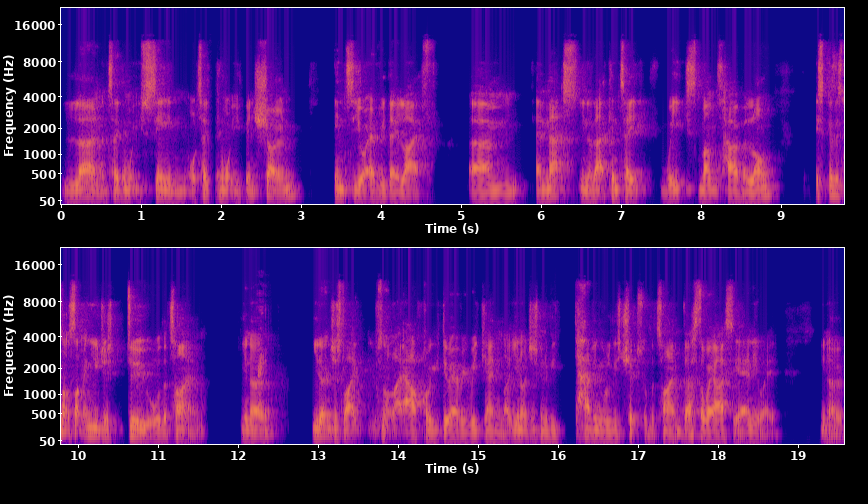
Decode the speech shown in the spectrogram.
learned and taking what you've seen or taking what you've been shown into your everyday life um, and that's, you know, that can take weeks, months, however long. It's because it's not something you just do all the time. You know, right. you don't just like, it's not like alcohol you do every weekend. Like you're not just going to be having all of these chips all the time. That's the way I see it anyway. You know.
